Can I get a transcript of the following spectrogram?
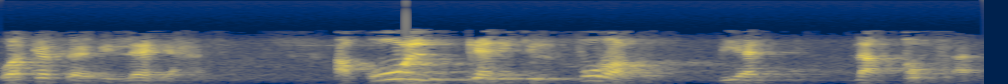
وكفى بالله حسنا أقول كانت الفرص بيتلقفها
